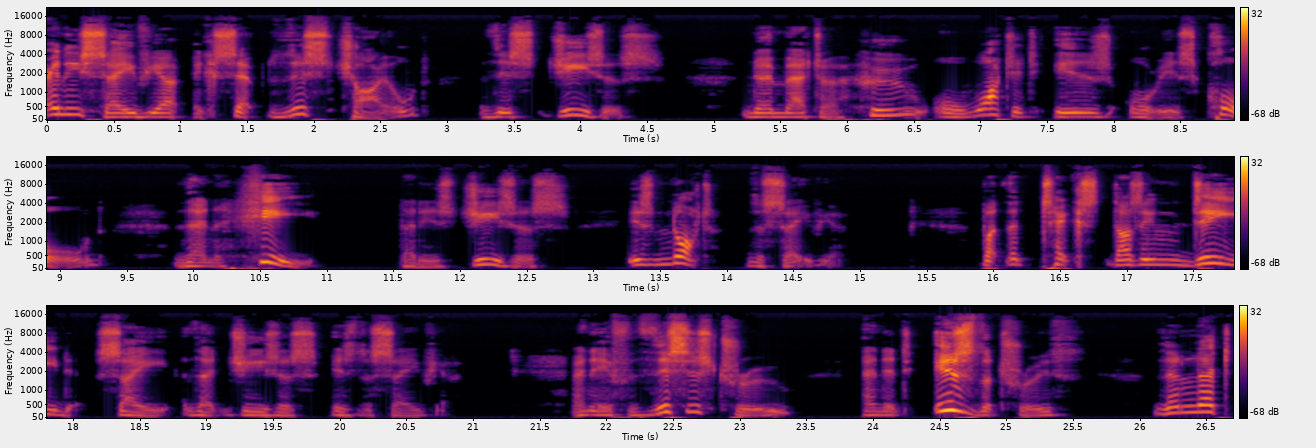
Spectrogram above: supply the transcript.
any Saviour except this child, this Jesus, no matter who or what it is or is called, then he, that is Jesus, is not the Saviour. But the text does indeed say that Jesus is the Saviour. And if this is true, and it is the truth, then let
